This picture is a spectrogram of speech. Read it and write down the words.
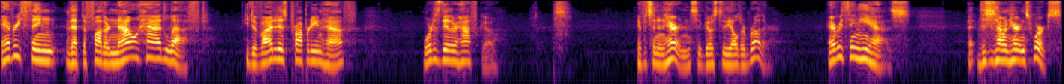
everything that the father now had left, he divided his property in half. Where does the other half go? If it's an inheritance, it goes to the elder brother. Everything he has uh, this is how inheritance works.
